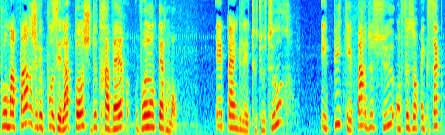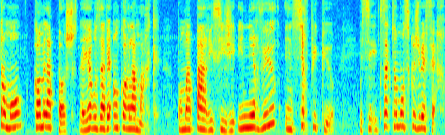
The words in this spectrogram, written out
Pour ma part, je vais poser la poche de travers volontairement. Épingler tout autour et piquer par-dessus en faisant exactement comme la poche. D'ailleurs, vous avez encore la marque. Pour ma part, ici, j'ai une nervure et une surpiqûre. Et c'est exactement ce que je vais faire.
